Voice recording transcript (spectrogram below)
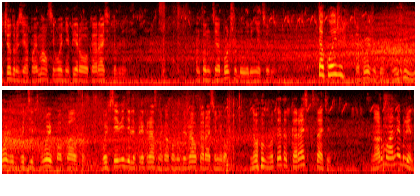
Ну что, друзья, поймал сегодня первого карасика, блин. Антон, у тебя больше был или нет сегодня? Такой же. Такой же был? Ну, Может быть и твой попался. Вы все видели прекрасно, как он убежал, карась у него. Но вот этот карась, кстати, нормальный, блин.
